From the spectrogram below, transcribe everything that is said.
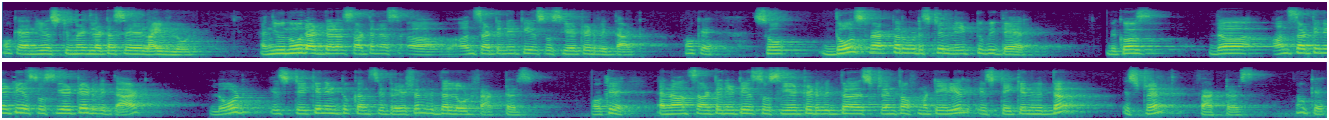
Okay. And you estimate, let us say live load and you know that there are certain uh, uncertainty associated with that. Okay. So those factor would still need to be there because the uncertainty associated with that load is taken into consideration with the load factors. Okay. And uncertainty associated with the strength of material is taken with the strength factors. Okay,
